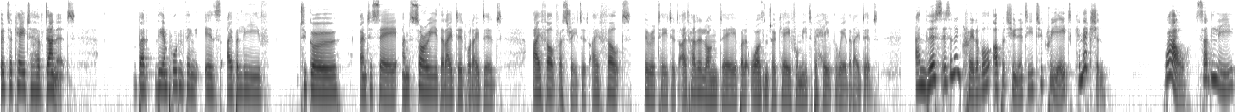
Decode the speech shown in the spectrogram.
it's okay to have done it. But the important thing is, I believe, to go and to say, I'm sorry that I did what I did. I felt frustrated. I felt irritated. I've had a long day, but it wasn't okay for me to behave the way that I did. And this is an incredible opportunity to create connection. Wow, suddenly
